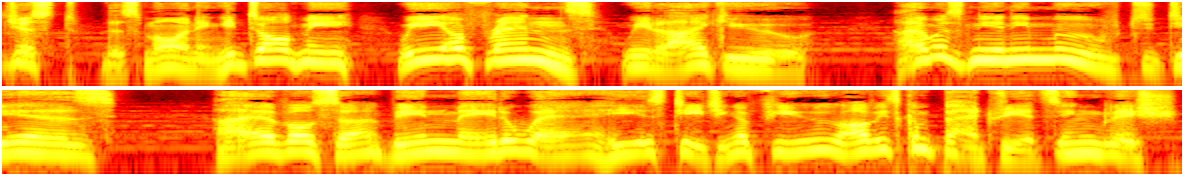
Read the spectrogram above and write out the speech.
Just this morning he told me, We are friends, we like you. I was nearly moved to tears. I have also been made aware he is teaching a few of his compatriots English.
